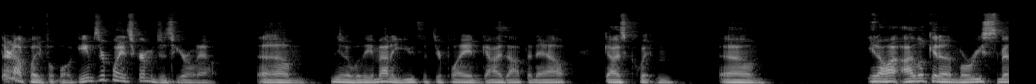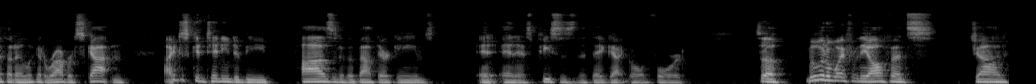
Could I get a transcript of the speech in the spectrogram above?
they're not playing football games; they're playing scrimmages here on out. Um, you know, with the amount of youth that they're playing, guys opting out, guys quitting. Um, you know, I, I look at a Maurice Smith and I look at a Robert Scott, and I just continue to be positive about their games and, and as pieces that they got going forward. So moving away from the offense, Jon,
